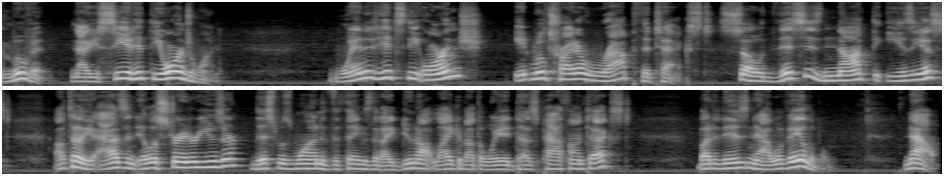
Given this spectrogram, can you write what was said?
and move it. Now you see it hit the orange one. When it hits the orange, it will try to wrap the text. So this is not the easiest. I'll tell you, as an Illustrator user, this was one of the things that I do not like about the way it does path on text, but it is now available. Now,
